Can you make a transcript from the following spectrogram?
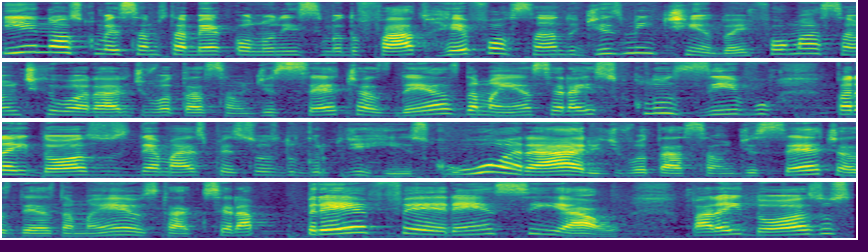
E nós começamos também a coluna em cima do fato, reforçando, desmentindo a informação de que o horário de votação de 7 às 10 da manhã será exclusivo para idosos e demais pessoas do grupo de risco. O horário de votação de 7 às 10 da manhã, Eustáquio, será preferencial para idosos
